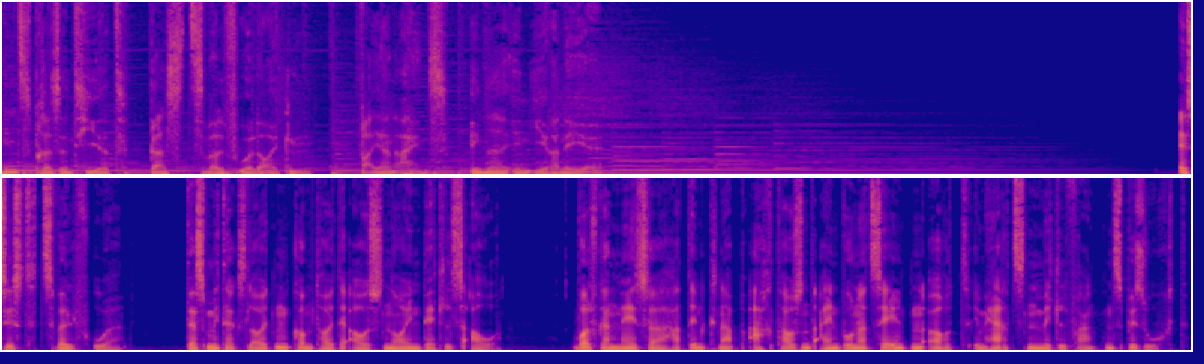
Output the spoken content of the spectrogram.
1 präsentiert das 12 Uhr Läuten. Bayern 1, immer in ihrer Nähe. Es ist 12 Uhr. Das Mittagsläuten kommt heute aus Neuendettelsau. Wolfgang Nässer hat den knapp 8000 Einwohner zählenden Ort im Herzen Mittelfrankens besucht.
